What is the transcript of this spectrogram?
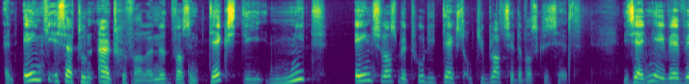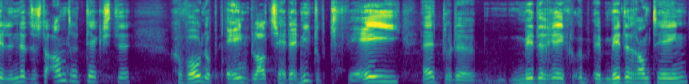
En eentje is daar toen uitgevallen. En dat was een tekst die niet eens was met hoe die tekst op die bladzijde was gezet. Die zei, nee, wij willen net als de andere teksten gewoon op één bladzijde en niet op twee, hè, door de middenrand heen.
